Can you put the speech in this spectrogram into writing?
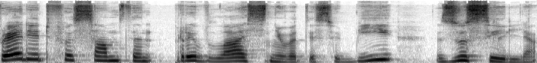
credit for something привласнювати собі зусилля.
